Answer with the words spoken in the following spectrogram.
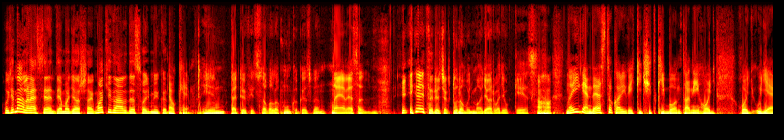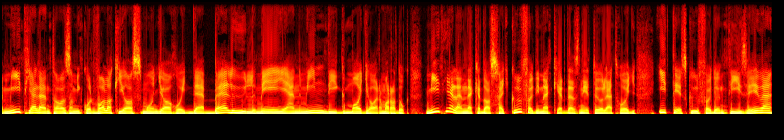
Úgyhogy nálam ezt jelenti a magyarság. Matyi, nálad ez hogy működik? Oké. Okay. Én Petőfit szavalok munka közben. Nem, ez a... én egyszerűen csak tudom, hogy magyar vagyok, kész. Aha. Na igen, de ezt akarjuk egy kicsit kibontani, hogy, hogy ugye mit jelent az, amikor valaki azt mondja, hogy de belül mélyen mindig magyar maradok. Mit jelent neked az, ha egy külföldi megkérdezné tőled, hogy itt élsz külföldön tíz éve,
